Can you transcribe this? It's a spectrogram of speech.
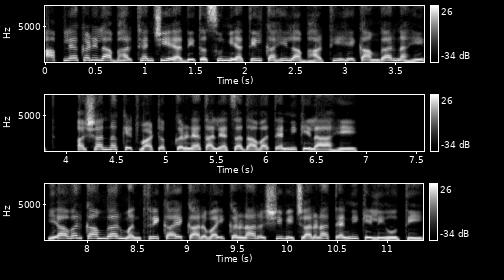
आपल्याकडे लाभार्थ्यांची यादीत असून यातील काही लाभार्थी हे कामगार नाहीत अशांना केट वाटप करण्यात आल्याचा दावा त्यांनी केला आहे. यावर कामगार मंत्री काय कारवाई करणार अशी विचारणा त्यांनी केली होती.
